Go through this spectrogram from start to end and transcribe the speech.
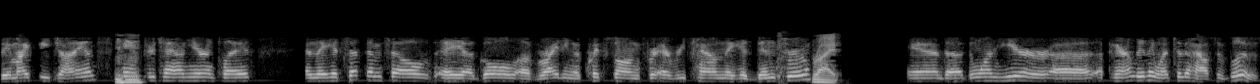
they might be giants came through town here and played, and they had set themselves a, uh goal of writing a quick song for every town they had been through. Right. And uh, the one here, uh, apparently, they went to the House of Blues.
